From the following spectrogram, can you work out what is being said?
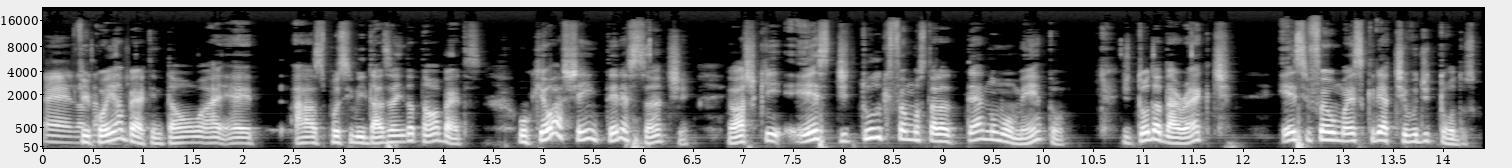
É, Ficou em aberto, então é, as possibilidades ainda estão abertas. O que eu achei interessante, eu acho que esse, de tudo que foi mostrado até no momento, de toda a Direct, esse foi o mais criativo de todos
